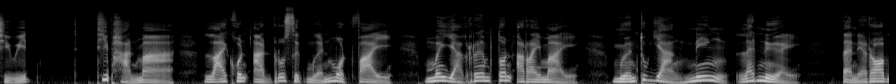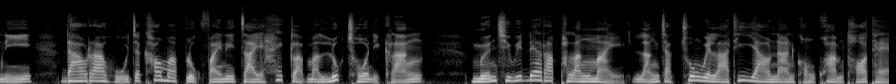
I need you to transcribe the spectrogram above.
ชีวิต ที่ผ่านมาหลายคนอาจรู้สึกเหมือนหมดไฟ ไม่อยากเริ่มต้นอะไรใหม่ เหมือนทุกอย่างนิ่งและเหนื่อยแต่ในรอบนี้ ดาวราหูจะเข้ามาปลุกไฟในใจให้กลับมาลุกโชนอีกครั้ง เหมือนชีวิตได้รับพลังใหม่ หลังจากช่วงเวลาที่ยาวนานของความท้อแท้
